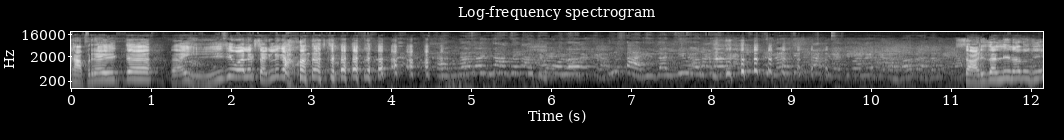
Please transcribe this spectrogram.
खापऱ्या विकत. ही जी वाले सगळे गावात साडी चालली ना तुझी?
